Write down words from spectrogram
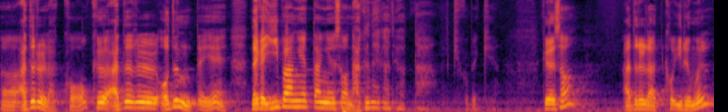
아들을 낳고 그 아들을 얻은 때에 내가 이방의 땅에서 나그네가 되었다 이렇게 고백해요. 그래서 아들을 낳고 이름을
